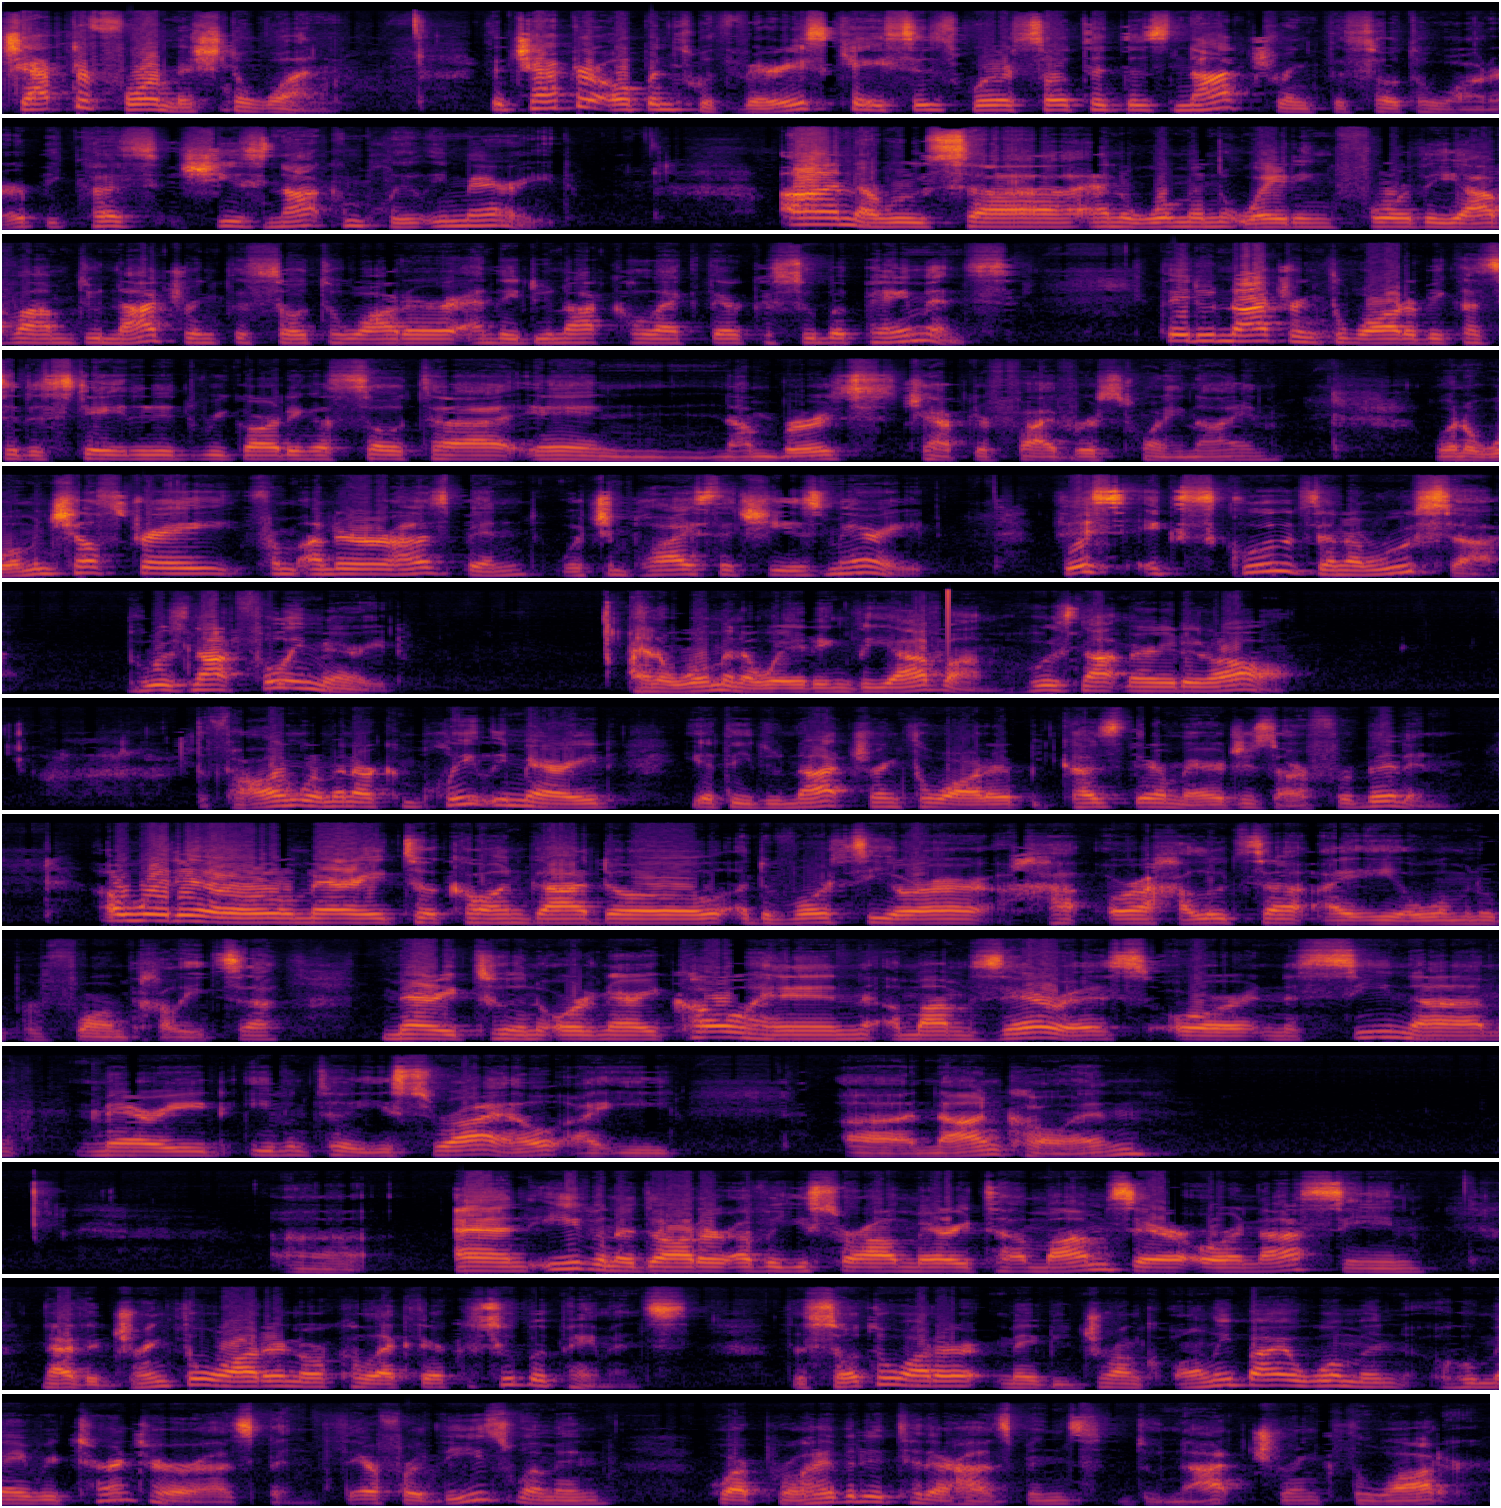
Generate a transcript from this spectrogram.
Chapter 4, Mishnah 1. The chapter opens with various cases where sota does not drink the sota water because she is not completely married. An arusa and a woman waiting for the yavam do not drink the sota water and they do not collect their kasuba payments. They do not drink the water because it is stated regarding a sota in Numbers chapter 5 verse 29. When a woman shall stray from under her husband, which implies that she is married. This excludes an arusa who is not fully married and a woman awaiting the Yavam, who is not married at all. The following women are completely married, yet they do not drink the water because their marriages are forbidden. A widow married to a Kohen Gadol, a divorcee or, or a halutza, i.e., a woman who performed chalitza, married to an ordinary Kohen, a mamzeres or Nasina, married even to Yisrael, i.e., uh, non Kohen, uh, and even a daughter of a Yisrael married to a mamzer or a nasin neither drink the water nor collect their kasuba payments. The sota water may be drunk only by a woman who may return to her husband. Therefore, these women who are prohibited to their husbands do not drink the water.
